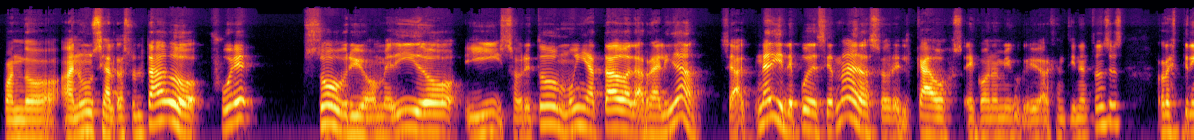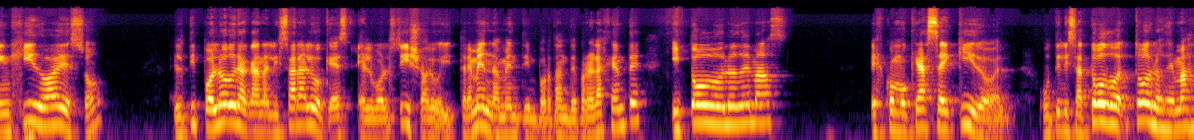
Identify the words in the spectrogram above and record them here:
cuando anuncia el resultado fue sobrio, medido y sobre todo muy atado a la realidad. O sea, nadie le puede decir nada sobre el caos económico que vive Argentina. Entonces, restringido a eso, el tipo logra canalizar algo que es el bolsillo, algo tremendamente importante para la gente, y todo lo demás es como que hace Aikido. Utiliza todo, todos los demás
